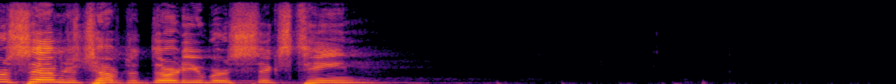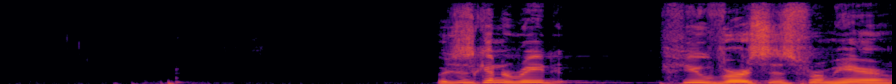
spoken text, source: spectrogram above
First Samuel chapter 30, verse 16. We're just going to read a few verses from here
